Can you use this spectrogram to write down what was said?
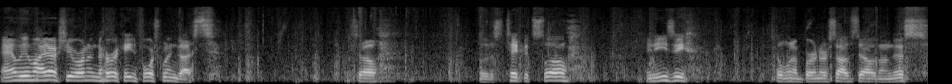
and we might actually run into hurricane force wind gusts. So we'll just take it slow and easy. Don't want to burn ourselves out on this,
